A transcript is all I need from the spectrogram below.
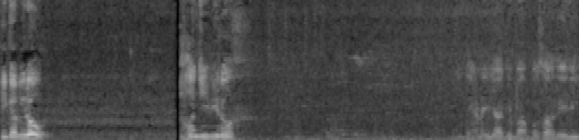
ਠੀਕ ਆ ਵੀਰੋ? ਹਾਂਜੀ ਵੀਰੋ। ਲੁਧਿਆਣੇ ਜਾ ਕੇ ਵਾਪਸ ਆ ਗਏ ਜੀ।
